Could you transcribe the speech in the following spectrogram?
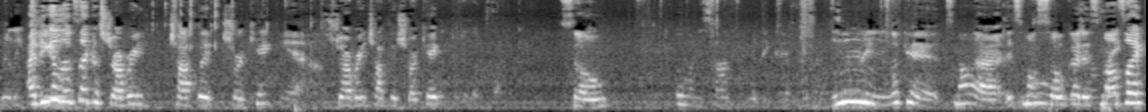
really. Cute. I think it looks like a strawberry chocolate shortcake. Yeah. Strawberry chocolate shortcake. That's what it looks like. So, Oh, and it smells really good. Maybe I'll smell it. mmm, look at it. Smell that. It smells so good. It smells smells like,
